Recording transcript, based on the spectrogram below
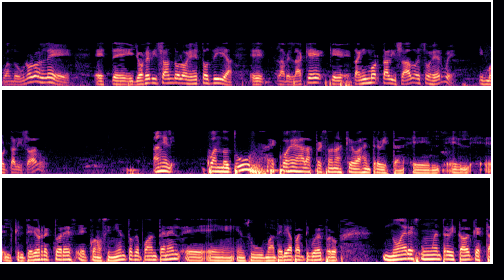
Cuando uno los lee, este, y yo revisándolos en estos días, eh, la verdad que, que están inmortalizados esos héroes. Inmortalizados. Ángel, cuando tú escoges a las personas que vas a entrevistar, el, el, el criterio rector es el conocimiento que puedan tener eh, en, su materia particular, pero no eres un entrevistador que está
